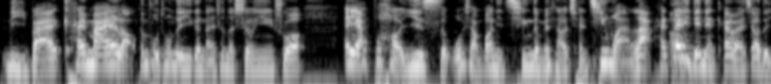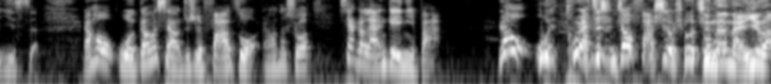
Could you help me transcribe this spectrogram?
李白开麦了，很普通的一个男生的声音说：“哎呀，不好意思，我想帮你清的，没有想到全清完了，还带一点点开玩笑的意思。”然后我刚想就是发作，然后他说：“下个蓝给你吧。”然后我突然就是，你知道法师有时候真的满意了，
